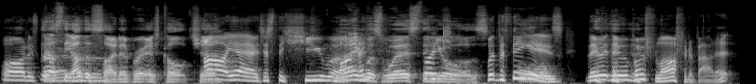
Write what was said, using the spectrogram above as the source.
What is That's the going other side of British culture. Oh yeah, just the humor. Mine And, was worse than like, yours. But the thing Or- is, they were they were both laughing about it,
